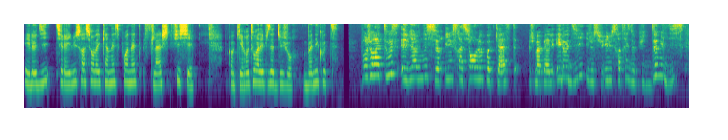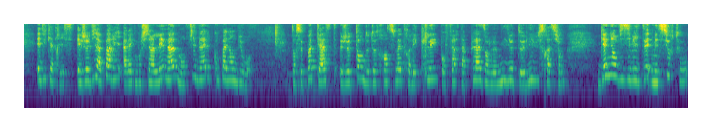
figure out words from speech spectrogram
Elodie-illustration avec un s.net slash fichier. Ok, retour à l'épisode du jour. Bonne écoute. Bonjour à tous et bienvenue sur Illustration le podcast. Je m'appelle Elodie, je suis illustratrice depuis 2010, éducatrice et je vis à Paris avec mon chien Lennon, mon fidèle compagnon de bureau. Dans ce podcast, je tente de te transmettre les clés pour faire ta place dans le milieu de l'illustration, gagner en visibilité, mais surtout,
